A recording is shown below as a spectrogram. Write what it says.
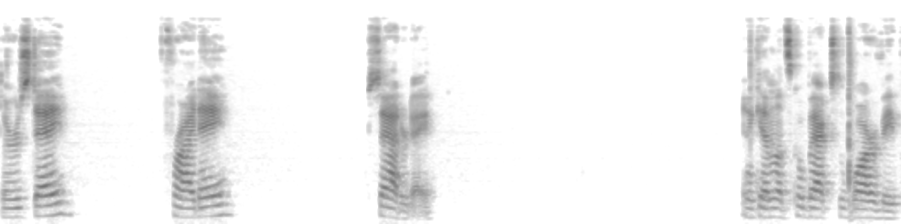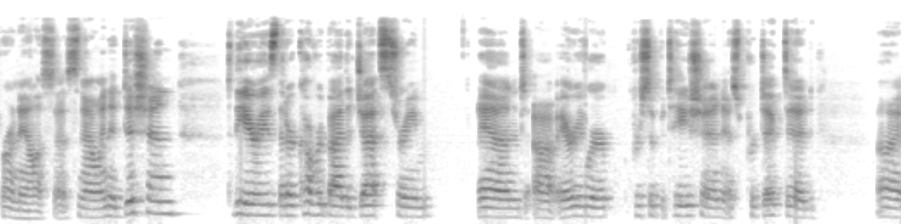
Thursday, Friday, Saturday. And again, let's go back to the water vapor analysis. Now, in addition to the areas that are covered by the jet stream and uh, areas where precipitation is predicted, uh,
